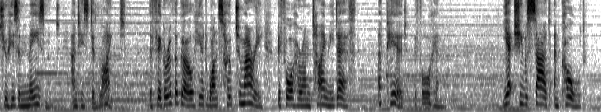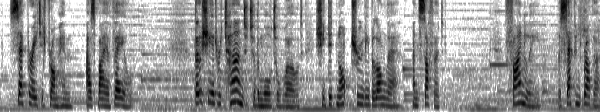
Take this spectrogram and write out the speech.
To his amazement and his delight, the figure of the girl he had once hoped to marry before her untimely death appeared before him. Yet she was sad and cold, separated from him as by a veil. Though she had returned to the mortal world, she did not truly belong there and suffered. Finally, the second brother,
